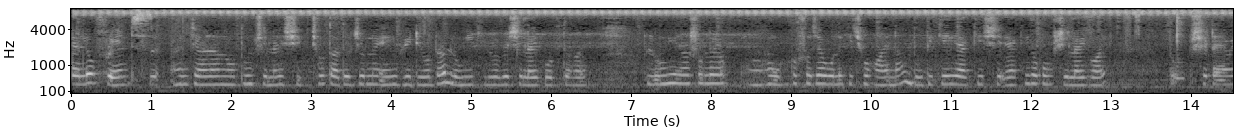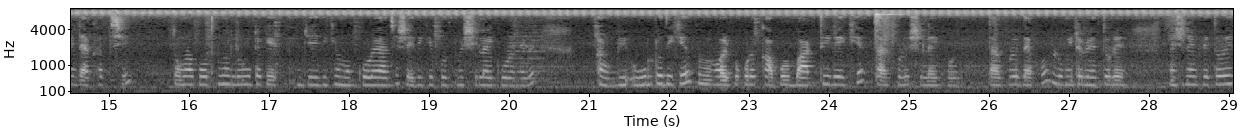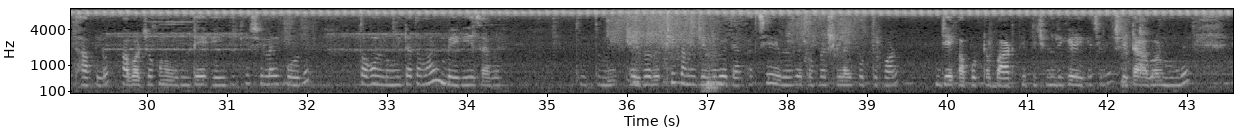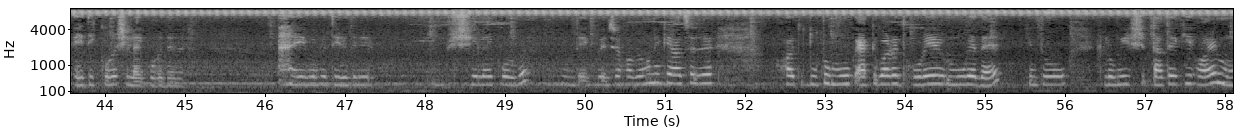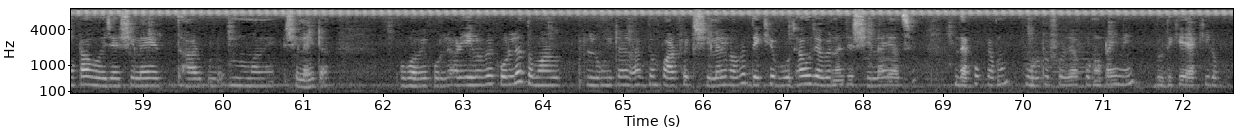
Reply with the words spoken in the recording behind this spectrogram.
Hello friends যারা নতুন সেলাই শিখছো, তাদের জন্য এই ভিডিওটা লুঙ্গি কীভাবে সেলাই করতে হয়? লুঙ্গির আসলে উল্টো সোজা বলে কিছু হয় না, দুদিকেই একই একই রকম সেলাই হয়। তো সেটাই আমি দেখাচ্ছি। তোমরা প্রথমে লুঙ্গিটাকে যেদিকে মুখ করে আছে সেই দিকে প্রথমে সেলাই করে নেবে। আর উল্টো দিকে তুমি অল্প করে কাপড় বাড়তি রেখে তারপরে সেলাই করবে। তারপরে দেখো লুঙ্গিটা ভেতরে মেশিনের ভেতরেই থাকল। আবার যখন উল্টে এই দিকে সেলাই করবে, তখন লুঙ্গিটা তোমার বেরিয়ে যাবে। তো তুমি এইভাবে, ঠিক আমি যেভাবে দেখাচ্ছি, এইভাবে তোমরা সেলাই করতে পারো। যে কাপড়টা বাড়তি পিছন দিকে রেখেছিলে, সেটা আবার মুড়ে এই দিক করে সেলাই করে দেবে। হ্যাঁ এইভাবে ধীরে ধীরে সেলাই করবে। দেখবে যে হবে। অনেকে আছে যে হয়তো দুটো মুখ একেবারে ধরে মুড়ে দেয়, কিন্তু লুঙ্গি তাতে কি হয়? মোটা হয়ে যায় সেলাইয়ের ধারগুলো মানে সেলাইটা ওভাবে করলে। আর এইভাবে করলে তোমার লুঙ্গিটা একদম পারফেক্ট সেলাই হবে। দেখে বোঝাও যাবে না যে সেলাই আছে। দেখো কেমন, উল্টো সোজা কোনোটাই নেই। দুদিকে একই রকম।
